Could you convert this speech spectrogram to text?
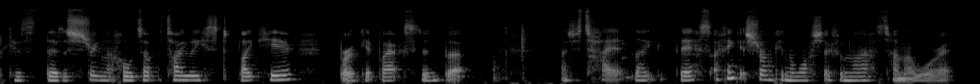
because there's a string that holds up the tie waist, like here. Broke it by accident, but I just tie it like this. I think it shrunk in the wash though from the last time I wore it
